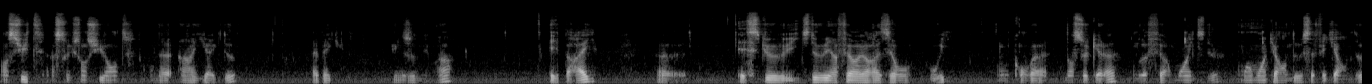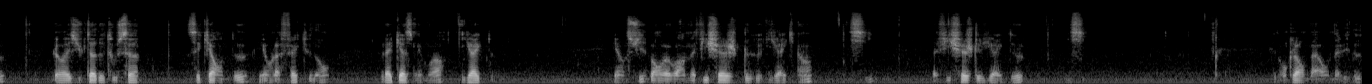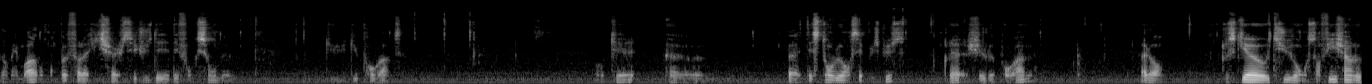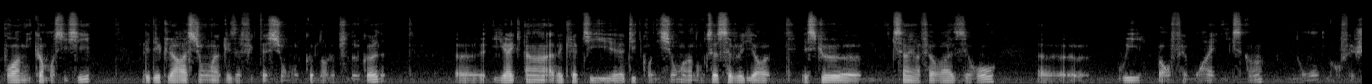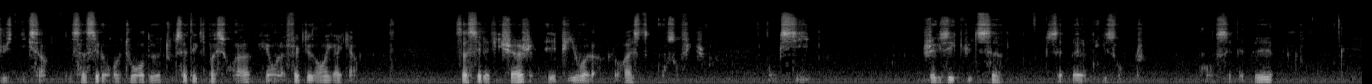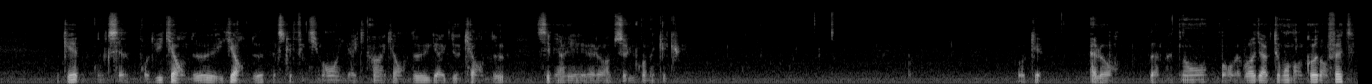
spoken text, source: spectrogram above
Ensuite, instruction suivante, on a un y2 avec une zone mémoire. Et pareil, euh, est-ce que x2 est inférieur à 0 Oui. Donc on va, dans ce cas-là, on va faire moins x2. Moins moins 42, ça fait 42. Le résultat de tout ça, c'est 42, et on l'affecte dans la case mémoire y2. Et ensuite, bah, on va avoir un affichage de y1, ici, l'affichage de y2, ici. Et donc là, on, bah, a les deux dans mémoire, donc on peut faire l'affichage, c'est juste des, fonctions de, du, programme. Ok. Euh, bah, testons-le en C++. Donc là, j'ai le programme. Alors, tout ce qu'il y a au-dessus, on s'en fiche. Hein. le programme, il commence ici. Les déclarations avec les affectations, comme dans le pseudocode. Euh, Y1 avec la, petite, condition. Hein. donc ça, ça veut dire, est-ce que euh, X1 est inférieur à 0 euh, Oui, bah, on fait moins X1. Non, bah, on fait juste X1. Et ça, c'est le retour de toute cette expression-là, et on l'affecte dans Y1. Ça, c'est l'affichage, et puis voilà, le reste, on s'en fiche. Donc si j'exécute ça, qui s'appelle exemple.cpp. Ok, donc ça produit 42 et 42, parce qu'effectivement, y1 à 42, y2 42, c'est bien les valeurs absolues qu'on a calculées. Ok, alors, bah, maintenant, on va voir directement dans le code, en fait,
